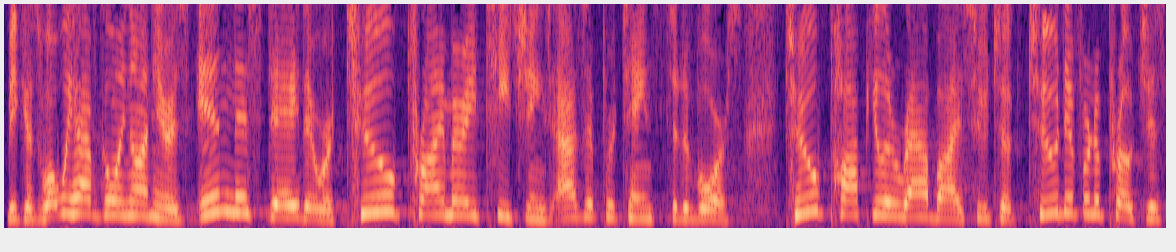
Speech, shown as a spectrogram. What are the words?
Because what we have going on here is in this day there were two primary teachings as it pertains to divorce. Two popular rabbis who took two different approaches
